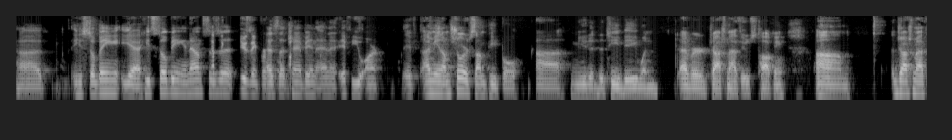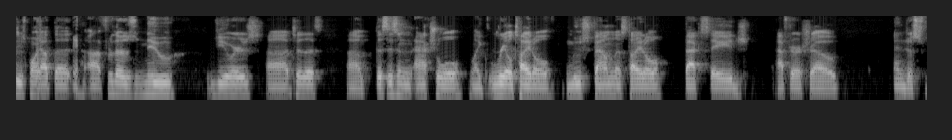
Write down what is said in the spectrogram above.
uh, he's still being yeah he's still being announced as it for as the champion. And if you aren't, if I mean, I'm sure some people uh, muted the TV whenever Josh Matthews was talking. Um, Josh Matthews pointed out that uh, for those new viewers uh, to this, um, this isn't an actual like real title. Moose found this title backstage after a show and just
